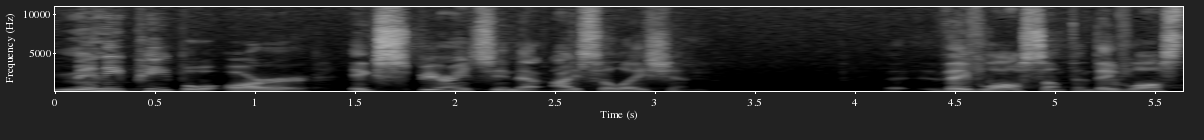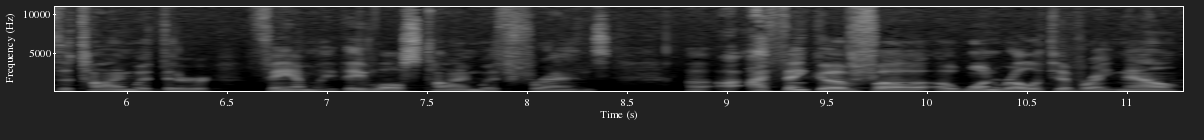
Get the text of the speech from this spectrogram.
Many people are experiencing that isolation. They've lost something. They've lost the time with their family, they've lost time with friends. Uh, I think of uh, one relative right now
